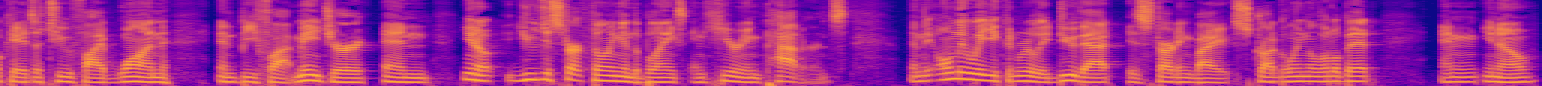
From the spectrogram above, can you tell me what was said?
okay, it's a two five one and B flat major, and you know, you just start filling in the blanks and hearing patterns. And the only way you can really do that is starting by struggling a little bit and you know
